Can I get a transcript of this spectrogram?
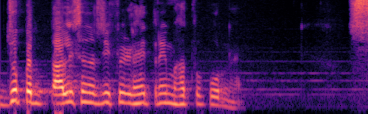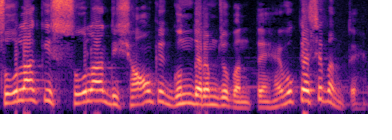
जो 45 एनर्जी फ़ील्ड है, इतने महत्वपूर्ण है? 16 की 16 दिशाओं के गुण धर्म जो बनते हैं, वो कैसे बनते हैं?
